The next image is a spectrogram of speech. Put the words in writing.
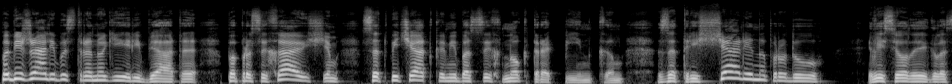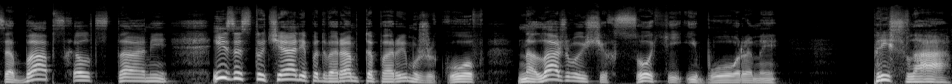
Побежали быстроногие ребята по просыхающим с отпечатками босых ног тропинкам. Затрещали на пруду веселые голоса баб с холстами и застучали по дворам топоры мужиков, налаживающих сохи и бороны. Пришла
